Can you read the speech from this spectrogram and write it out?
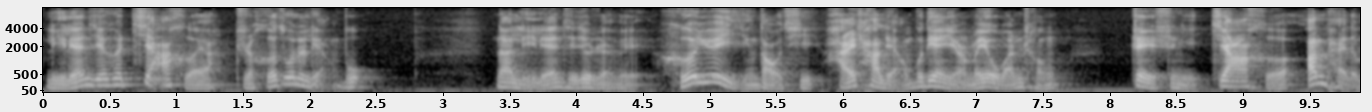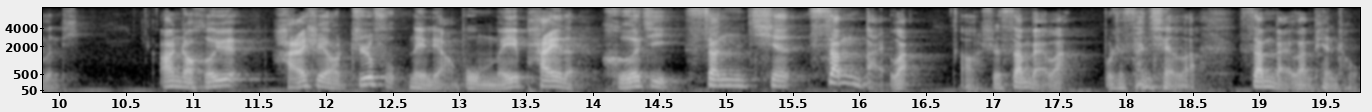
李连杰和嘉禾呀只合作了两部。那李连杰就认为合约已经到期，还差两部电影没有完成，这是你嘉禾安排的问题。按照合约，还是要支付那两部没拍的合计三千三百万啊，是三百万，不是三千万，三百万片酬。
